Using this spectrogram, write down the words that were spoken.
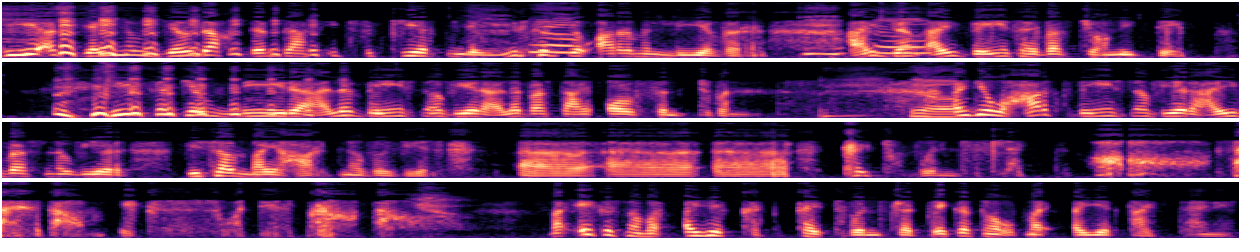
Hier as jy nou heeldag dink daar's iets verkeerd met jou, hier sit jou arme lewer. Hy Ja. dink hy wens hy was Johnny Depp. Hier sit jou niere, hulle wens nou weer hulle was daai Olsen twins. Ja. En jou hart wens nou weer hy was nou weer wie sal my hart nou wil wees? Uh uh uh Kate Winslet. Oh, sy staan eksoties pragtig. Maar ek is nou my eie Kate Kate Winslet. Ek is nou op my eie Titanic.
